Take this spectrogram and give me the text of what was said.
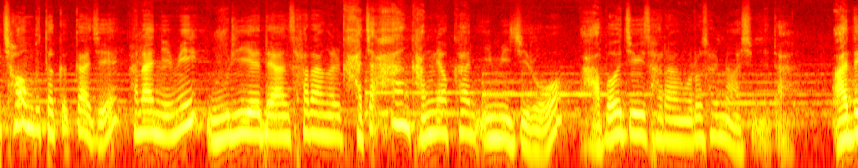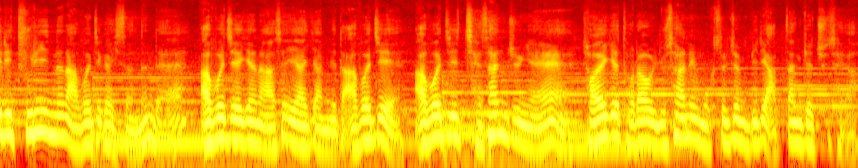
처음부터 끝까지 하나님이 우리에 대한 사랑을 가장 강력한 이미지로 아버지의 사랑으로 설명하십니다. 아들이 둘이 있는 아버지가 있었는데 아버지에게 나와서 이야기합니다. 아버지, 아버지 재산 중에 저에게 돌아올 유산의 몫을 좀 미리 앞당겨 주세요.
